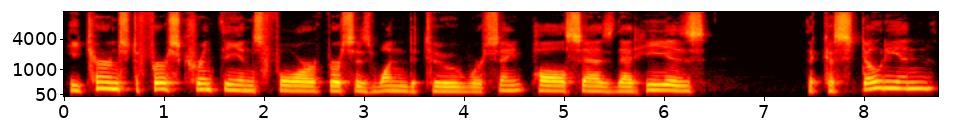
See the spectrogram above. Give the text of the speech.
he turns to 1 Corinthians 4, verses 1 to 2, where St. Paul says that he is the custodian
